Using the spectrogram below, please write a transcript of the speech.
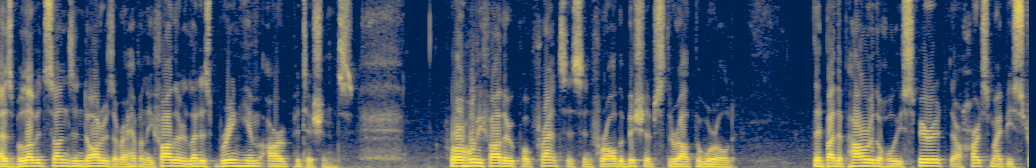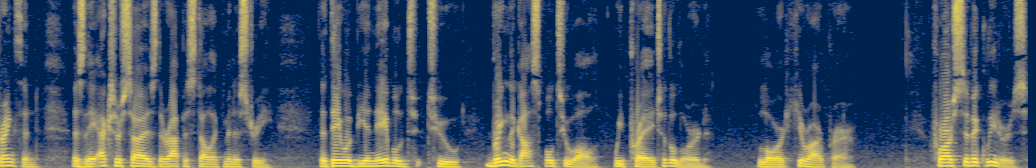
As beloved sons and daughters of our Heavenly Father, let us bring him our petitions. For our Holy Father, Pope Francis, and for all the bishops throughout the world, that by the power of the Holy Spirit their hearts might be strengthened as they exercise their apostolic ministry, that they would be enabled to bring the gospel to all, we pray to the Lord. Lord, hear our prayer. For our civic leaders,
